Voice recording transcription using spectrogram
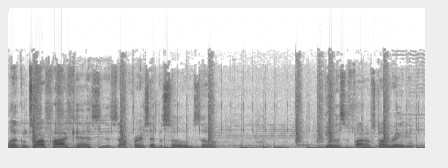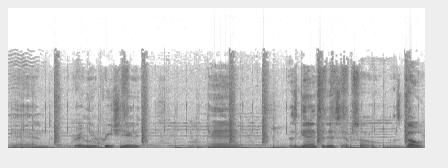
welcome to our podcast. This is our first episode, so give us a five star rating and greatly appreciate it. And let's get into this episode. Let's go.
